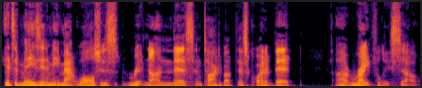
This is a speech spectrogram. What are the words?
it's amazing to me. Matt Walsh has written on this and talked about this quite a bit, uh, rightfully so,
